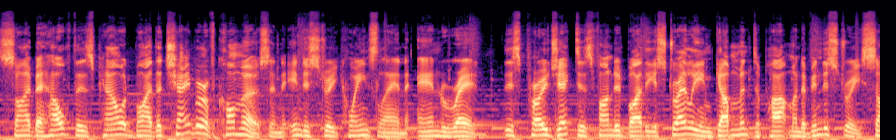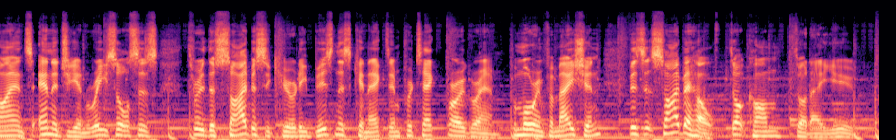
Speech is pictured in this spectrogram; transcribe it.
Cyber Health is powered by the Chamber of Commerce and Industry Queensland and REDD. This project is funded by the Australian Government Department of Industry, Science, Energy and Resources through the Cybersecurity Business Connect and Protect program. For more information, visit cyberhealth.com.au.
